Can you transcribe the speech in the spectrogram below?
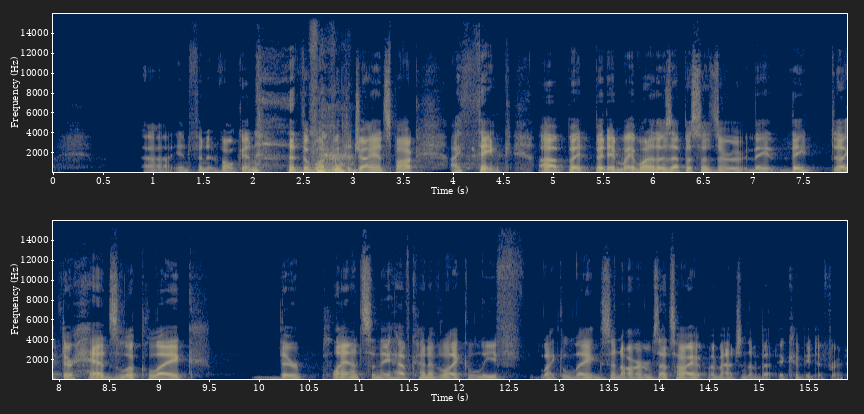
uh, Infinite Vulcan the one with the giant Spock I think uh, but but in, in one of those episodes they they they like their heads look like they're plants and they have kind of like leaf like legs and arms. That's how I imagine them, but it could be different.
